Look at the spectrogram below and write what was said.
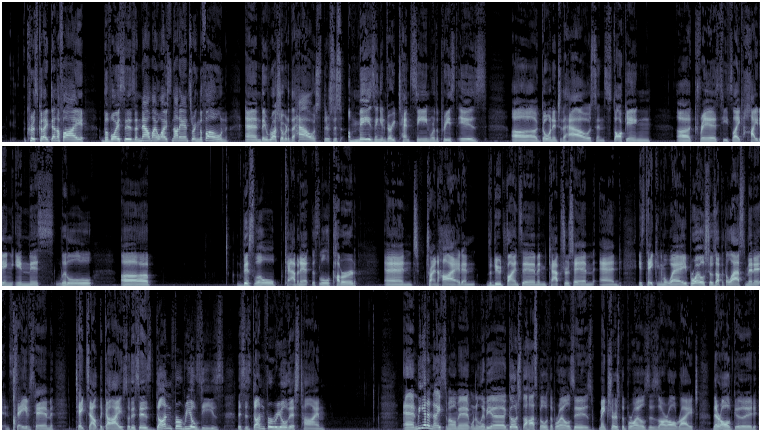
Chris could identify the voices, and now my wife's not answering the phone." And they rush over to the house. There's this amazing and very tense scene where the priest is uh, going into the house and stalking uh, Chris. He's like hiding in this little uh, this little cabinet, this little cupboard, and trying to hide. And the dude finds him and captures him and is taking him away. Broyles shows up at the last minute and saves him, takes out the guy. So this is done for realsies. This is done for real this time. And we get a nice moment when Olivia goes to the hospital with the Broyleses, makes sure the Broyleses are all right. They're all good.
